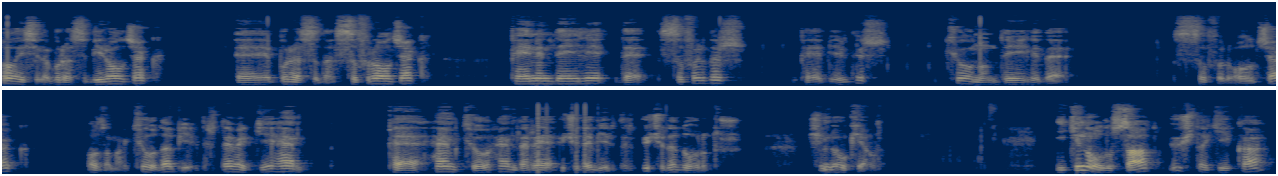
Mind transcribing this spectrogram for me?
Dolayısıyla burası 1 olacak. Ee, burası da 0 olacak. P'nin değili de 0'dır. P 1'dir. Q'nun değili de 0 olacak. O zaman Q da 1'dir. Demek ki hem P hem Q hem de R üçü de 1'dir. Üçü de doğrudur. Şimdi okuyalım. 2 nolu saat 3 dakika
